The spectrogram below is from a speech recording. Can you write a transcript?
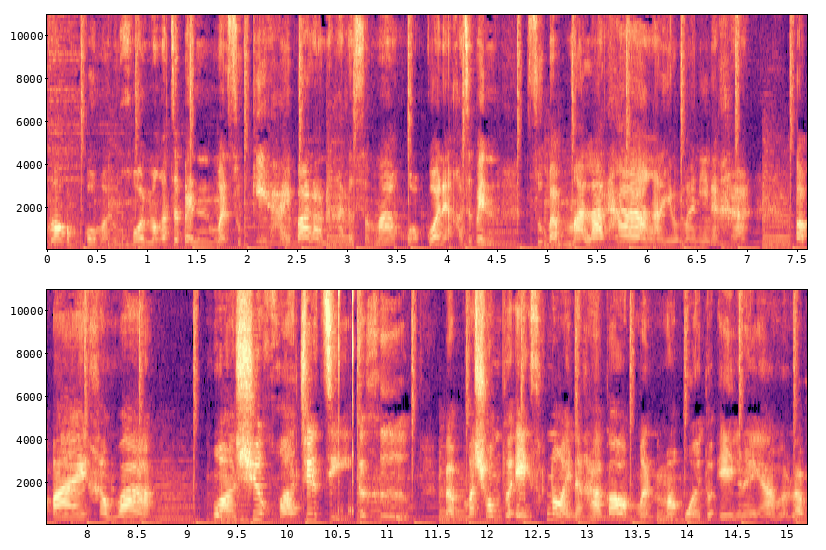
หม้อกลมๆอะทุกคนมันก็จะเป็นเหมือนซุกี้ไทยบ้านเรานะคะแต่ส่วนมากหัวกลัวเนี่ยเขาจะเป็นซุปแบบหมาล่าท่างอะไรประมาณนี้นะคะ ต่อไปคำว่า หัวชื่อควาชื่อจีก็คือแบบมาชมตัวเองสักหน่อยนะคะ ก็เหมือนมาอวยตัวเองอะไรอย่างเงี้ยเหมือนแบบ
